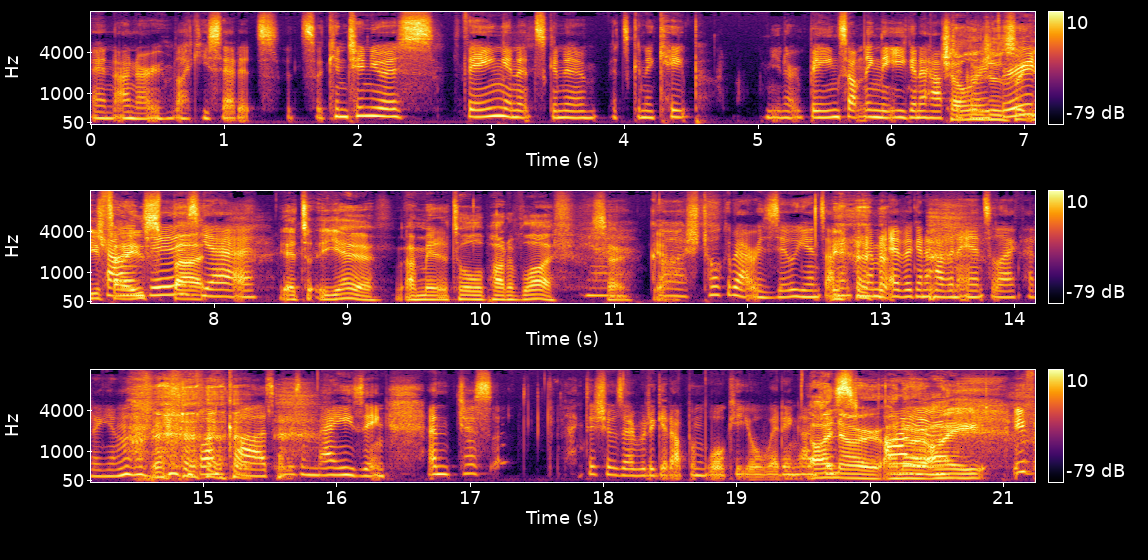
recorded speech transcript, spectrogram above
and I know like you said it's it's a continuous thing and it's gonna it's gonna keep you know being something that you're gonna have Challenges to go that through you face, challenges but yeah Yeah, it's, yeah. I mean, it's all a part of life. yeah. So yeah. Gosh, talk about resilience. I don't think I'm ever going to have an answer like that again podcast. It was amazing. And just that she was able to get up and walk at your wedding. I, I know, I know. am- I if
